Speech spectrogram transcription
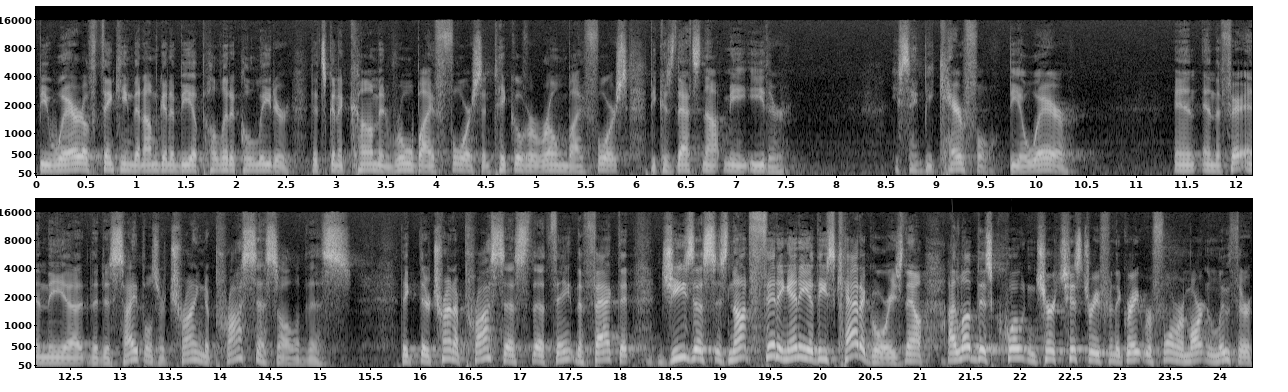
Beware of thinking that I'm going to be a political leader that's going to come and rule by force and take over Rome by force, because that's not me either. He's saying, Be careful, be aware and, and, the, and the, uh, the disciples are trying to process all of this. They, they're trying to process the, thing, the fact that Jesus is not fitting any of these categories. Now, I love this quote in church history from the great reformer Martin Luther.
